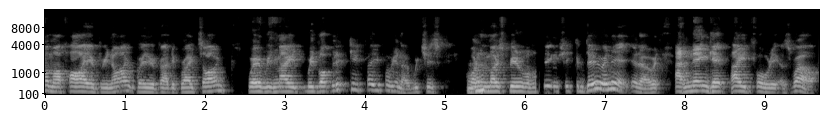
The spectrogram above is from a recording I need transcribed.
come off high every night where we've had a great time, where we made we've uplifted people, you know, which is one of the most beautiful things you can do, isn't it? You know, and then get paid for it as well.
